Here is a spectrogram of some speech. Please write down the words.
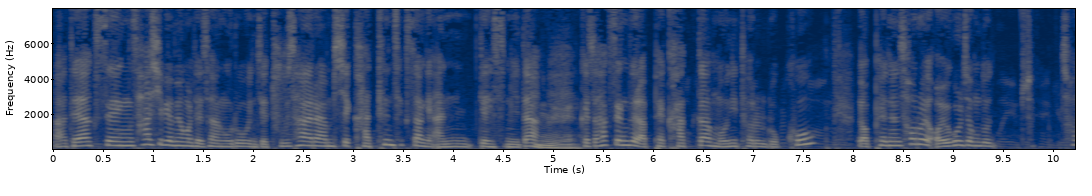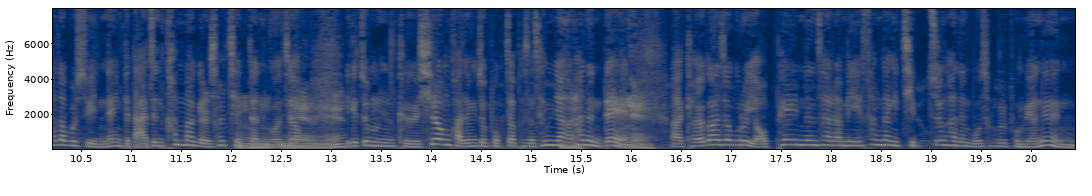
아, 대학생 40여 명을 대상으로 이제 두 사람씩 같은 책상에 앉게 했습니다. 네. 그래서 학생들 앞에 각각 모니터를 놓고 옆에는 서로의 얼굴 정도 쳐다볼 수 있는 이렇게 낮은 칸막이를 설치했다는 음, 거죠. 네. 이게 좀 그 실험 과정이 좀 복잡해서 생략을 하는데 네. 아, 결과적으로 옆에 있는 사람이 상당히 집중하는 모습을 보면은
